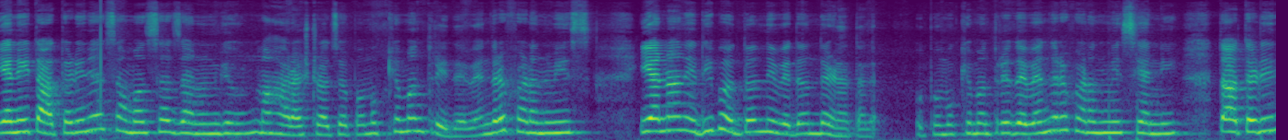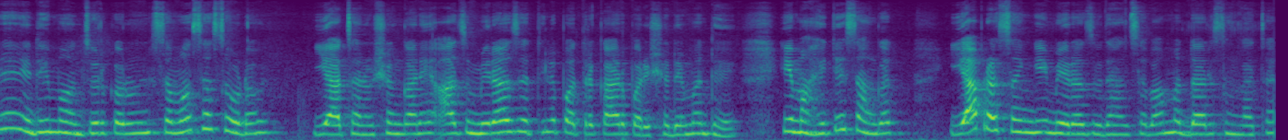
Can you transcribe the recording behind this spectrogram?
यांनी तातडीने समस्या जाणून घेऊन महाराष्ट्राचे उपमुख्यमंत्री देवेंद्र फडणवीस यांना निधीबद्दल निवेदन देण्यात आलं. उपमुख्यमंत्री देवेंद्र फडणवीस यांनी तातडीने निधी मंजूर करून समस्या सोडवली. याच अनुषंगाने आज मिरज येथील पत्रकार परिषदेमध्ये ही माहिती सांगत या प्रसंगी मिरज विधानसभा मतदारसंघाचा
